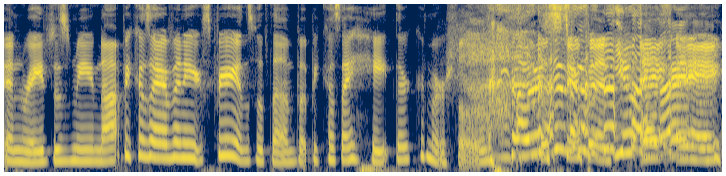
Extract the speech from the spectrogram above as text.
enrages me not because I have any experience with them, but because I hate their commercials. I was stupid You AA.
